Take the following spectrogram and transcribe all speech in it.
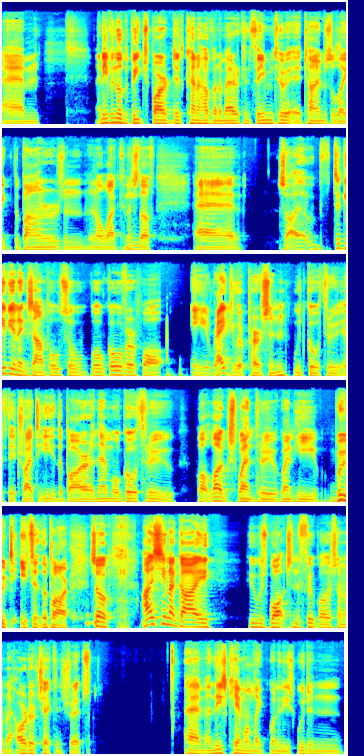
Um, and even though the beach bar did kind of have an American theme to it at times, with like the banners and, and all that kind of stuff. Uh, so uh, to give you an example, so we'll go over what a regular person would go through if they tried to eat at the bar, and then we'll go through what Lugz went through when he would eat at the bar. So I seen a guy who was watching the football or something, like order chicken strips, um, and these came on like one of these wooden.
